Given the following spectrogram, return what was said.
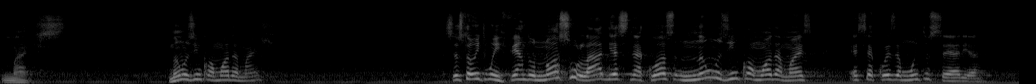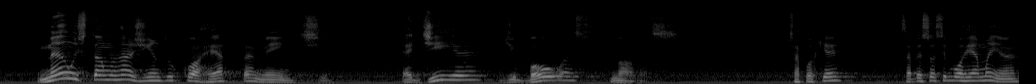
mais. Não nos incomoda mais. Vocês estão indo para o inferno do nosso lado e esse negócio não nos incomoda mais. Essa é coisa muito séria. Não estamos agindo corretamente. É dia de boas novas. Sabe por quê? Se a pessoa se morrer amanhã,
